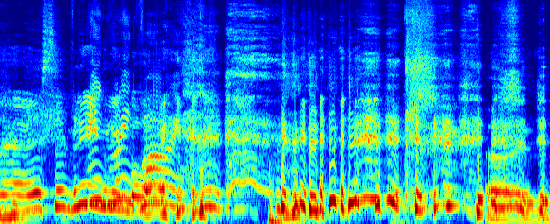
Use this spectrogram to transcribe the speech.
ja jestem Blink Blink Boy. O Jezu.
